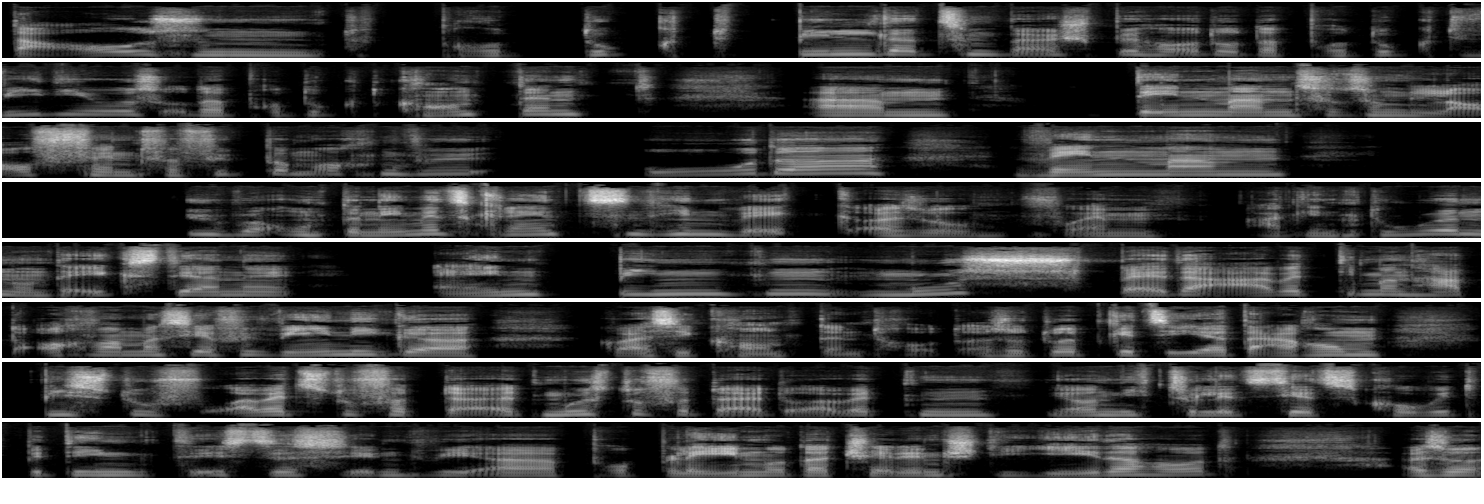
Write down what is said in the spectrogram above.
tausend Produktbilder zum Beispiel hat oder Produktvideos oder Produktcontent, ähm, den man sozusagen laufend verfügbar machen will. Oder wenn man über Unternehmensgrenzen hinweg, also vor allem Agenturen und externe einbinden muss bei der Arbeit, die man hat, auch wenn man sehr viel weniger quasi Content hat. Also dort geht es eher darum, bist du, arbeitest du verteilt, musst du verteilt arbeiten? Ja, nicht zuletzt jetzt Covid-bedingt ist das irgendwie ein Problem oder Challenge, die jeder hat. Also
